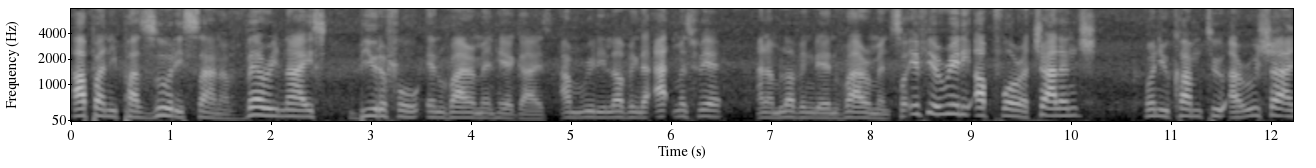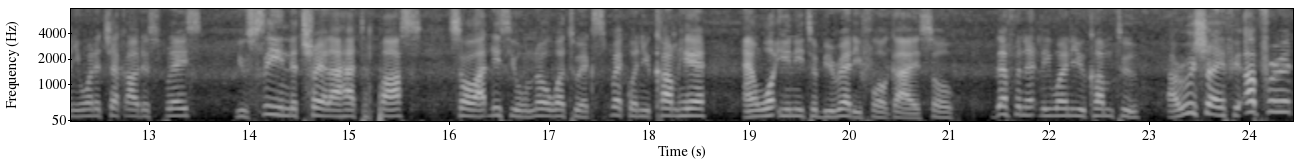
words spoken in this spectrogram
Hapa ni pazuri sana. Very nice, beautiful environment here, guys. I'm really loving the atmosphere and I'm loving the environment. So if you're really up for a challenge when you come to Arusha and you want to check out this place, you've seen the trail I had to pass. So at least you'll know what to expect when you come here and what you need to be ready for, guys. So definitely when you come to Arusha, if you're up for it,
